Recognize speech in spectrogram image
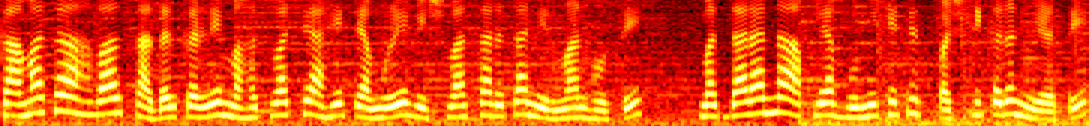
कामाचा अहवाल सादर करणे महत्त्वाचे आहे त्यामुळे विश्वासार्हता निर्माण होते. मतदारांना आपल्या भूमिकेचे स्पष्टीकरण मिळते.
